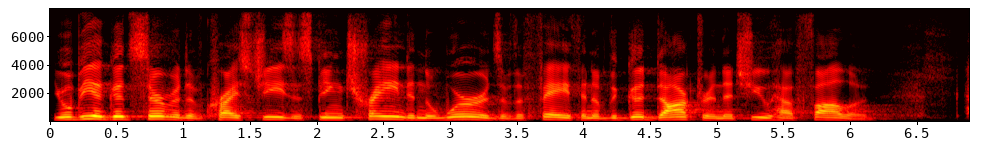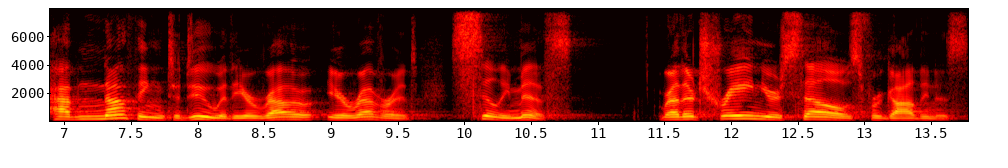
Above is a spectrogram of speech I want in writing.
you will be a good servant of Christ Jesus, being trained in the words of the faith and of the good doctrine that you have followed. Have nothing to do with irre- irreverent, silly myths. Rather, train yourselves for godliness.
